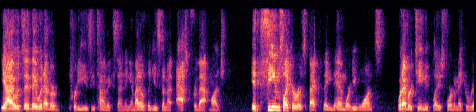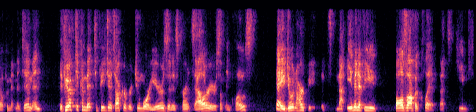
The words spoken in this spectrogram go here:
Yeah, I would say they would have a pretty easy time extending him. I don't think he's going to ask for that much it seems like a respect thing to him where he wants whatever team he plays for to make a real commitment to him. And if you have to commit to PJ Tucker for two more years at his current salary or something close, yeah, you do it in a heartbeat. It's not even if he falls off a cliff, that's he's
